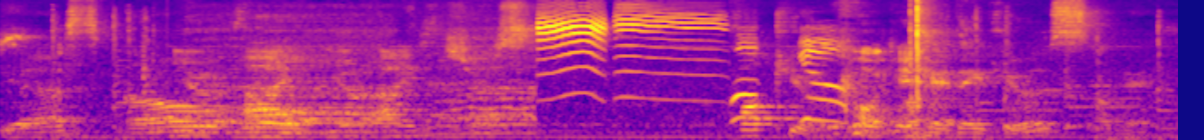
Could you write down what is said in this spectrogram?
예스 Your eye, your eyes just. fuck you. 오케이. 오케이 thank you. 오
